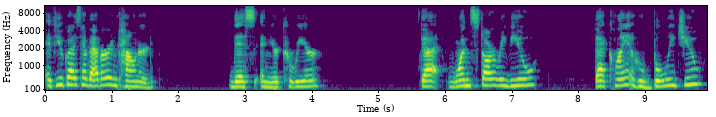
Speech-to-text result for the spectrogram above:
if you guys have ever encountered this in your career, that one star review, that client who bullied you,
